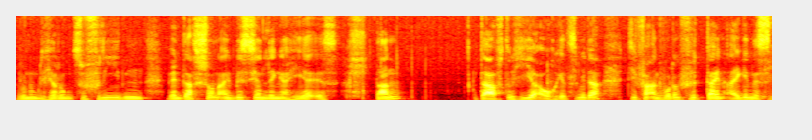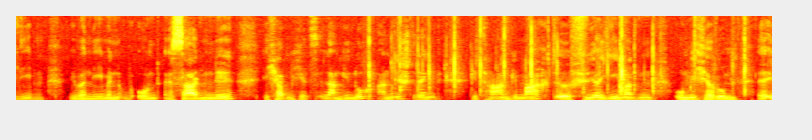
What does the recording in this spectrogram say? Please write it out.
rund um dich herum zufrieden? Wenn das schon ein bisschen länger her ist, dann darfst du hier auch jetzt wieder die Verantwortung für dein eigenes Leben übernehmen und sagen, nö, ich habe mich jetzt lang genug angestrengt, getan, gemacht äh, für jemanden um mich herum, äh,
